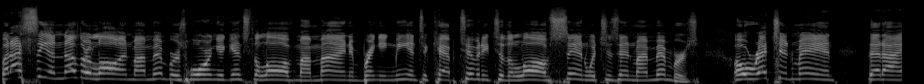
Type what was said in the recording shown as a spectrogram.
But I see another law in my members warring against the law of my mind and bringing me into captivity to the law of sin which is in my members. O wretched man that I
